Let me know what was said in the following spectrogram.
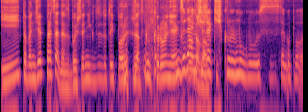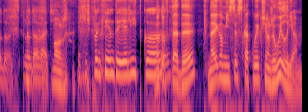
I to będzie precedens, bo jeszcze nigdy do tej pory żaden król nie eksplodował. Wydaje mi się, że jakiś król mógł z, tego powodu eksplodować. Może. Jakieś pęknięte jelitko. No to wtedy na jego miejsce wskakuje książę William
